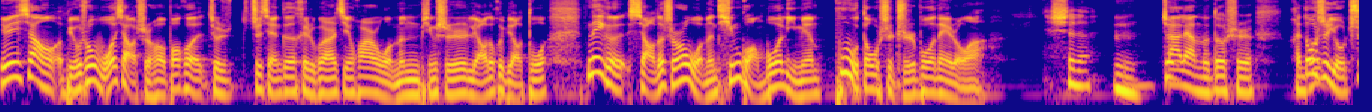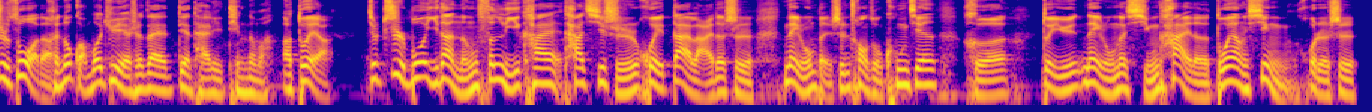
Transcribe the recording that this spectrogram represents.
因为像比如说我小时候，包括就是之前跟黑水公园金花，我们平时聊的会比较多。那个小的时候，我们听广播里面不都是直播内容啊？是的，嗯，大量的都是很多都是有制作的，很多广播剧也是在电台里听的嘛。啊，对啊，就制播一旦能分离开，它其实会带来的是内容本身创作空间和对于内容的形态的多样性，或者是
